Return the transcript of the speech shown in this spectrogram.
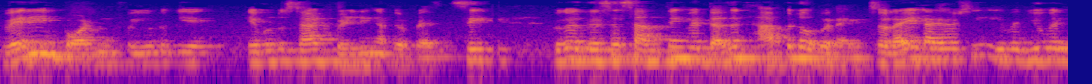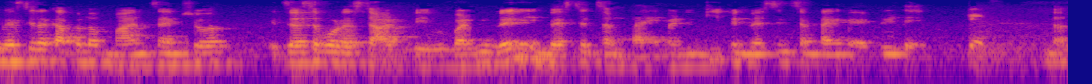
very important for you to be able to start building up your presence. See, because this is something that doesn't happen overnight. So, right, Ayushi, even you've invested a couple of months, I'm sure it's just about a start for you, but you really invested some time and you keep investing some time every day. Yes Now,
